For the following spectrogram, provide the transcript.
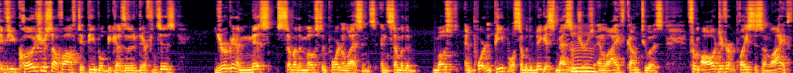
If you close yourself off to people because of their differences, you're going to miss some of the most important lessons and some of the most important people, some of the biggest messengers mm. in life come to us from all different places in life.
